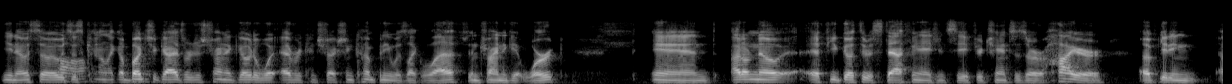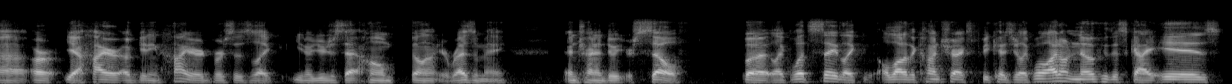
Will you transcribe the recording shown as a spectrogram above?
You know, so it was uh-huh. just kind of like a bunch of guys were just trying to go to whatever construction company was like left and trying to get work. And I don't know if you go through a staffing agency, if your chances are higher of getting uh, or yeah, higher of getting hired versus like you know you're just at home filling out your resume and trying to do it yourself. But like let's say like a lot of the contracts because you're like, well, I don't know who this guy is.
